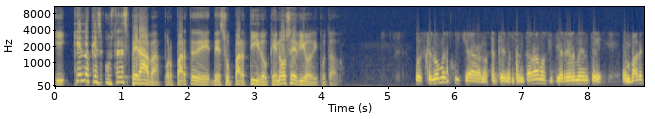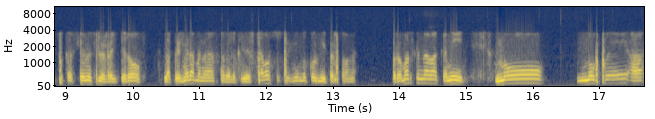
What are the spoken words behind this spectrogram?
¿Y qué es lo que usted esperaba por parte de, su partido que no se dio, diputado? Pues que no me escucharan, o sea, que nos sentáramos y que realmente en varias ocasiones se le reiteró la primera amenaza de lo que estaba sucediendo con mi persona, pero más que nada que a mí no, no fue a,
